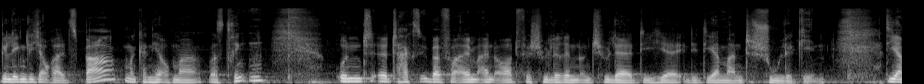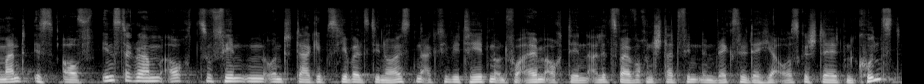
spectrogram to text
gelegentlich auch als Bar. Man kann hier auch mal was trinken und äh, tagsüber vor allem ein Ort für Schülerinnen und Schüler, die hier in die Diamant-Schule gehen. Diamant ist auf Instagram auch zu finden und da gibt es jeweils die neuesten Aktivitäten und vor allem auch den alle zwei Wochen stattfindenden Wechsel der hier ausgestellten Kunst.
